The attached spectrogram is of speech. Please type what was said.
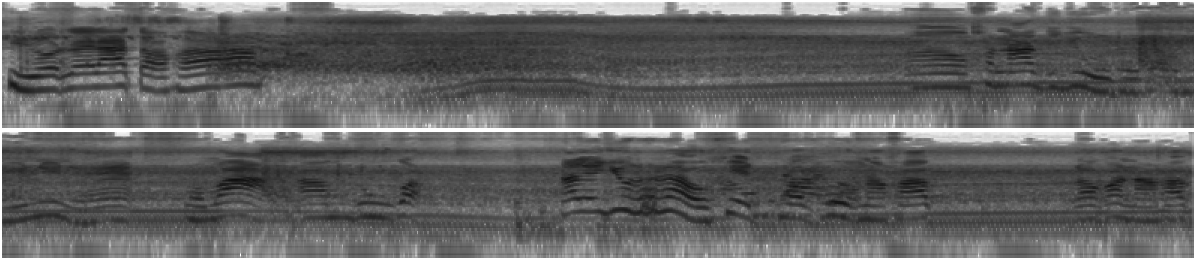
ขี่รถไล่ล่าต่อครับ เขาน่าจะอยู่แถวๆนี้นี่แหละผมว่าอามดูก็น่าจะอยู่แถวๆเขตพอปลูกนะครับ แล้วก็นะครับ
